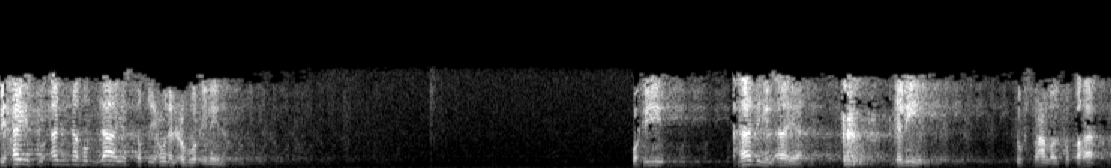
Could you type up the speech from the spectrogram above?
بحيث أنهم لا يستطيعون العبور إلينا. وفي هذه الآية دليل شوف سبحان الله الفقهاء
